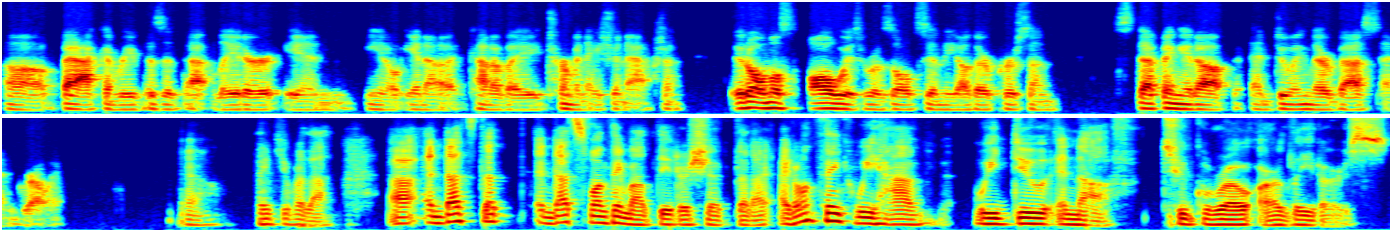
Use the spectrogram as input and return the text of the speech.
uh, back and revisit that later in, you know, in a kind of a termination action it almost always results in the other person stepping it up and doing their best and growing. Yeah, thank you for that. Uh, and that's that, and that's one thing about leadership that I, I don't think we have we do enough to grow our leaders.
